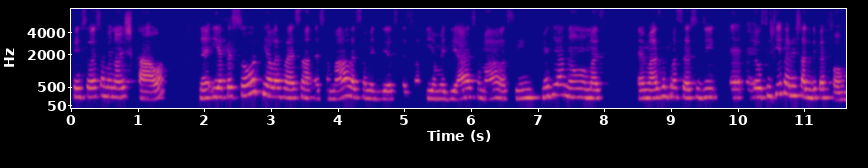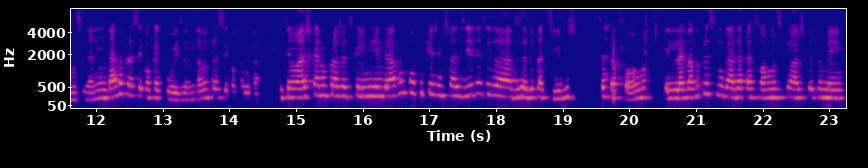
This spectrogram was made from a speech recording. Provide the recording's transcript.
pensou essa menor escala né? E a pessoa que ia levar essa essa mala essa media essa ia mediar essa mala assim mediar não mas é mais um processo de é, eu sentia que era um estado de performance né? Não dava para ser qualquer coisa não dava para ser qualquer lugar. Então eu acho que era um projeto que ele me lembrava um pouco o que a gente fazia dentro da, dos educativos de certa forma. Ele levava para esse lugar da performance que eu acho que eu também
